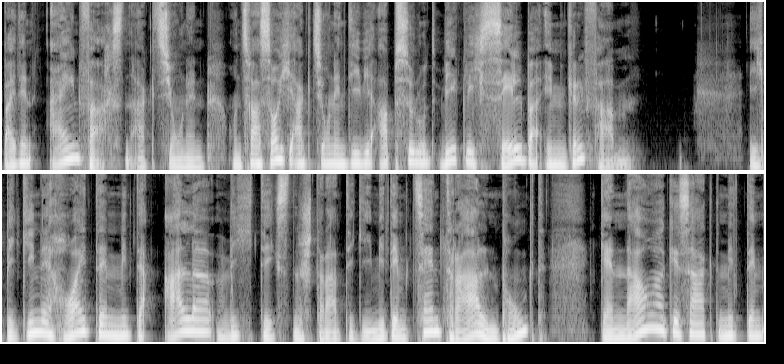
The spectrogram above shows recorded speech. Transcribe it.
bei den einfachsten Aktionen, und zwar solche Aktionen, die wir absolut wirklich selber im Griff haben. Ich beginne heute mit der allerwichtigsten Strategie, mit dem zentralen Punkt, genauer gesagt mit dem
